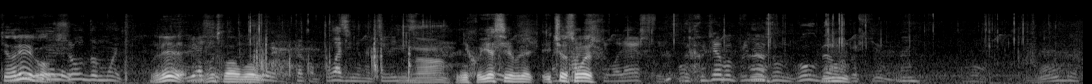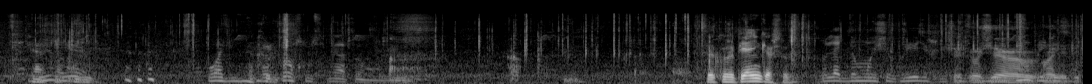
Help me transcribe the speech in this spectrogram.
Тебе налили голуби? Пришел домой. Налили? Ну, слава богу. Как он, телевизор. На. Нихуя себе, блядь. И что смотришь? Да хотя бы принес он голубя угостил. Картошку с мясом. Светка уже пьяненькая, что ли? Блять, домой еще приедешь. Это вообще пить.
